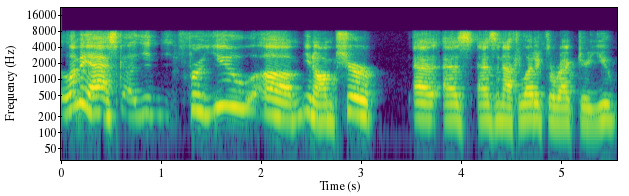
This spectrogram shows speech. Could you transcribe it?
let me ask uh, for you. Um, you know, I'm sure as as an athletic director, you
